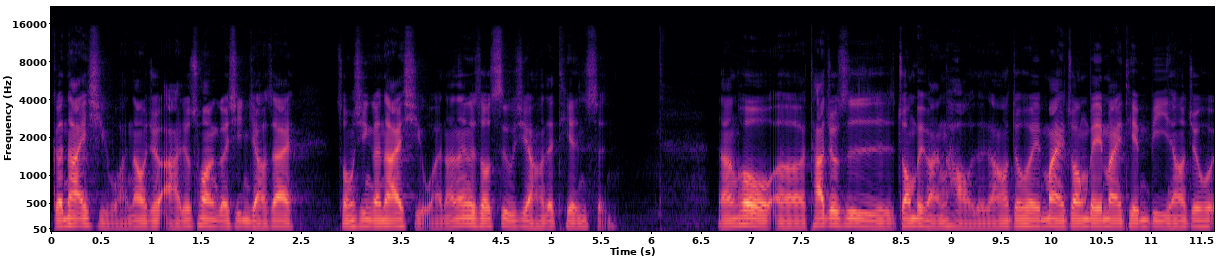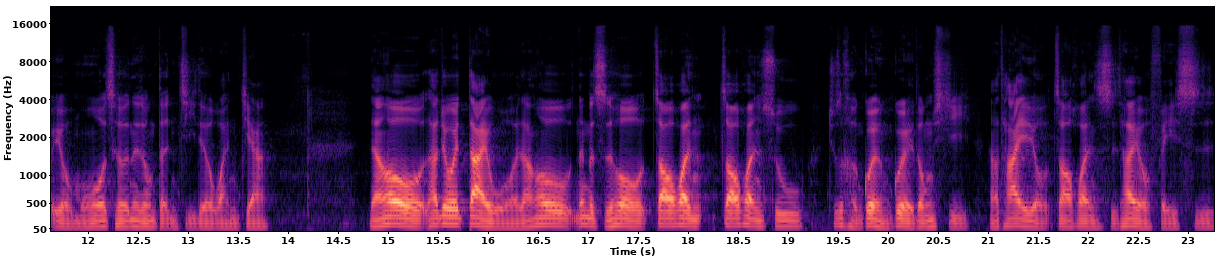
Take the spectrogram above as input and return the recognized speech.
跟他一起玩，那我就啊就创一个新角，再重新跟他一起玩。然后那个时候伺服器好像在天神，然后呃他就是装备蛮好的，然后都会卖装备卖天币，然后就会有摩托车那种等级的玩家。然后他就会带我，然后那个时候召唤召唤书就是很贵很贵的东西，然后他也有召唤师，他也有肥师，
